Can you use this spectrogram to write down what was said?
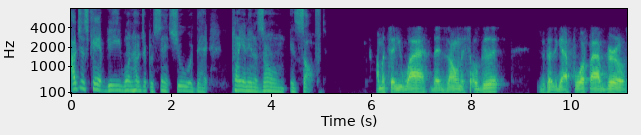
I just can't be 100% sure that playing in a zone is soft. I'm gonna tell you why that zone is so good. Because you got four or five girls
